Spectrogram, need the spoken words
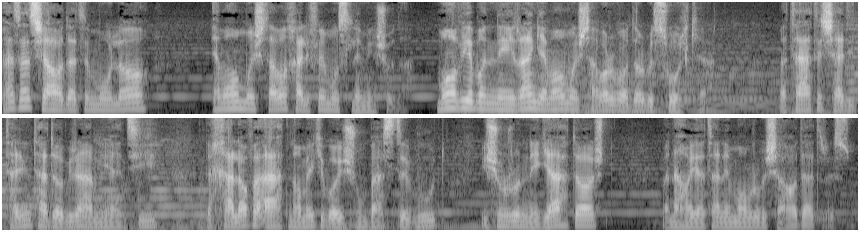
پس از شهادت مولا امام مشتبه خلیفه مسلمین شدن. معاویه با نیرنگ امام مشتبه رو وادار به صلح کرد و تحت شدیدترین تدابیر امنیتی به خلاف عهدنامه که با ایشون بسته بود ایشون رو نگه داشت و نهایتا امام رو به شهادت رسوند.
